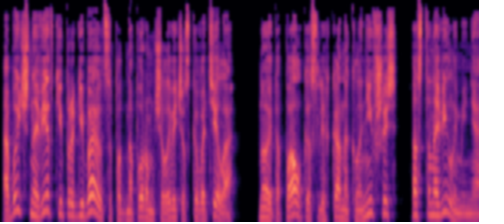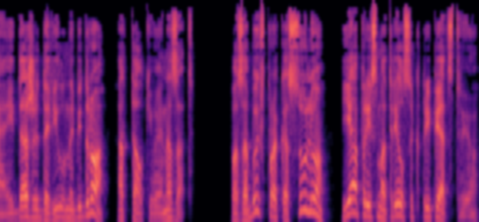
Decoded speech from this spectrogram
Обычно ветки прогибаются под напором человеческого тела, но эта палка, слегка наклонившись, остановила меня и даже давила на бедро, отталкивая назад. Позабыв про косулю, я присмотрелся к препятствию.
